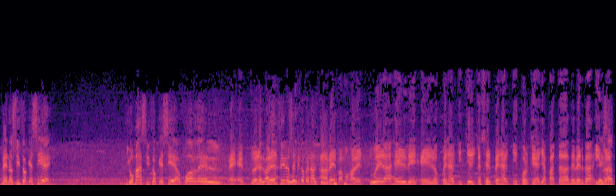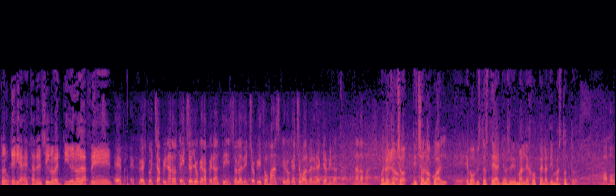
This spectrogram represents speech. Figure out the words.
Menos hizo que sí. Digo, más hizo que sí al jugador del... Eh, eh, tú Del tú Valencia y no se pitó penalti. A ver, vamos a ver. Tú eras el de eh, los penaltis tienen que ser penaltis porque haya patadas de verdad y no las tonterías estas del siglo XXI de hace... Eh, eh, escucha, Pinardo, te he dicho yo que era penalti, solo he dicho que hizo más que lo que ha hecho Valverde aquí a Miranda, nada más. Bueno, Bueno. dicho, dicho lo cual, eh, hemos visto este año, sin ir más lejos, penaltis más tontos Vamos.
